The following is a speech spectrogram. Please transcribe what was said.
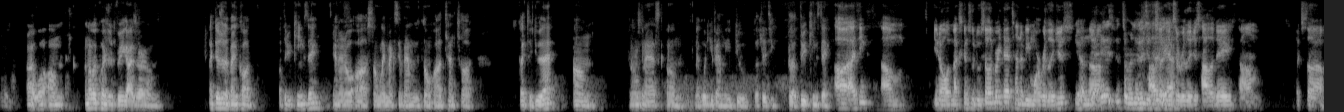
All right. Well, um, another question for you guys are um, like there's an event called a Three Kings Day, and I know uh some like Mexican families don't uh tend to like to do that. Um, and I was gonna ask um like what do your family do for the Three for the Three Kings Day? Uh, I think um, you know Mexicans who do celebrate that tend to be more religious Yeah. than Yeah, uh, it is, it's a religious it's, a, holiday. yeah. it's a religious holiday. Um, it's uh,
